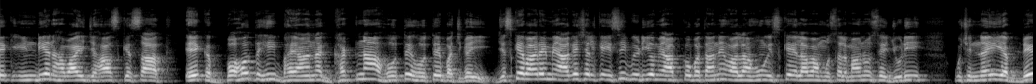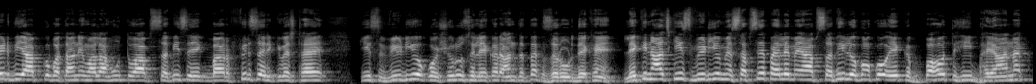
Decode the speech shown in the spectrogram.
एक इंडियन हवाई जहाज़ के साथ एक बहुत ही भयानक घटना होते होते बच गई, जिसके बारे में आगे चल के इसी वीडियो में आपको बताने वाला हूँ। इसके अलावा मुसलमानों से जुड़ी कुछ नई अपडेट भी आपको बताने वाला हूँ तो आप सभी से एक बार फिर से रिक्वेस्ट है कि इस वीडियो को शुरू से लेकर अंत तक ज़रूर देखें। लेकिन आज की इस वीडियो में सबसे पहले मैं आप सभी लोगों को एक बहुत ही भयानक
